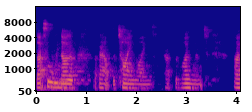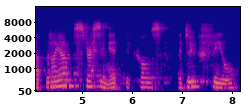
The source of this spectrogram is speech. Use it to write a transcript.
That's all we know about the timelines at the moment. Uh, but I am stressing it because I do feel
